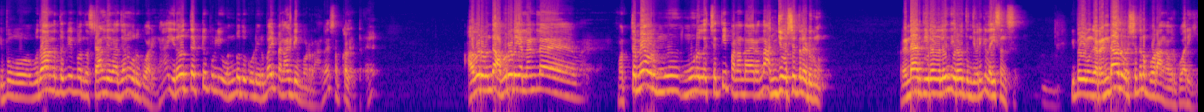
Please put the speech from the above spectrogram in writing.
இப்போ உதாரணத்துக்கு இப்போ இந்த ஸ்டான்லி ராஜான்னு ஒரு குவாரிங்க இருபத்தெட்டு புள்ளி ஒன்பது கோடி ரூபாய் பெனால்ட்டி போடுறாங்க சப் கலெக்டர் அவர் வந்து அவருடைய லேண்டில் மொத்தமே அவர் மூ மூணு லட்சத்தி பன்னெண்டாயிரம் தான் அஞ்சு வருஷத்தில் எடுக்கணும். ரெண்டாயிரத்தி இருபதுலேருந்து இருபத்தஞ்சு வரைக்கும் லைசன்ஸ் இப்போ இவங்க ரெண்டாவது வருஷத்தில் போகிறாங்க அவர் குவாரிக்கு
